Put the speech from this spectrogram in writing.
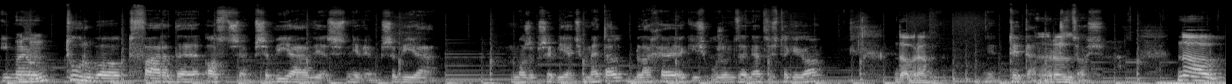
i mają mhm. turbo twarde ostrze. Przebija, wiesz, nie wiem, przebija może przebijać metal, blachę, jakieś urządzenia, coś takiego. Dobra. Nie, tytan Roz... czy coś. No,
